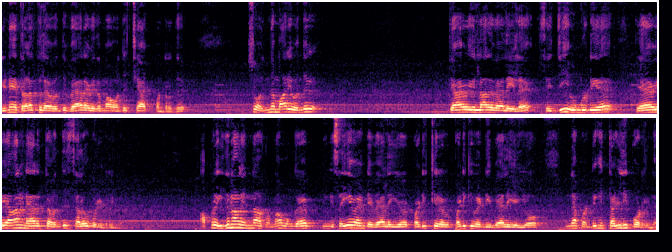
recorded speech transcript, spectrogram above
இணையதளத்தில் வந்து வேறு விதமாக வந்து சேட் பண்ணுறது ஸோ இந்த மாதிரி வந்து தேவையில்லாத வேலையில் செஞ்சு உங்களுடைய தேவையான நேரத்தை வந்து செலவு பண்ணிடுறீங்க அப்புறம் இதனால் என்ன ஆகும்னா உங்கள் நீங்கள் செய்ய வேண்டிய வேலையோ படிக்கிற படிக்க வேண்டிய வேலையையோ என்ன பண்ணுறீங்க தள்ளி போடுறீங்க.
